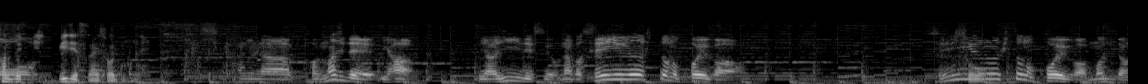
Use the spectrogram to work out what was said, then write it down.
完全にビジネスになりそうだもんね。確かにな、これマジで、いや、いや、いいですよ。なんか声優の人の声が、声優の人の声が、マジであ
